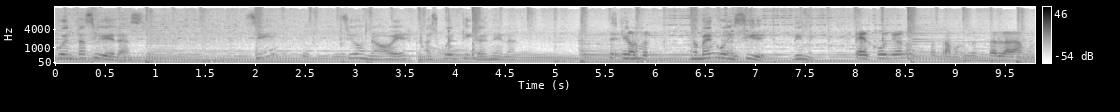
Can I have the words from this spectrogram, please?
cuentas y verás. ¿Sí? ¿Sí o no? A ver, haz cuenticas, nena. No- me coincide, dime. En junio nos pasamos, nos trasladamos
